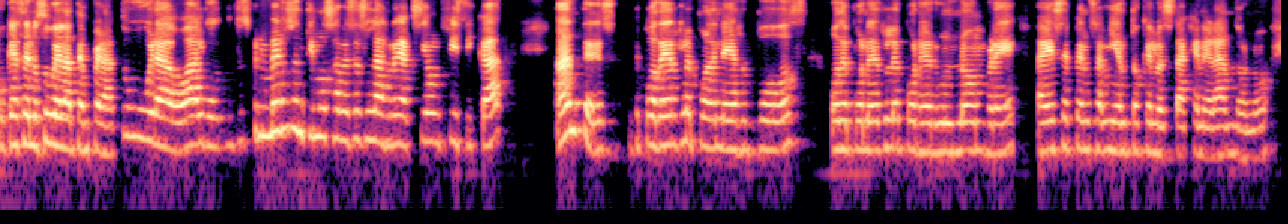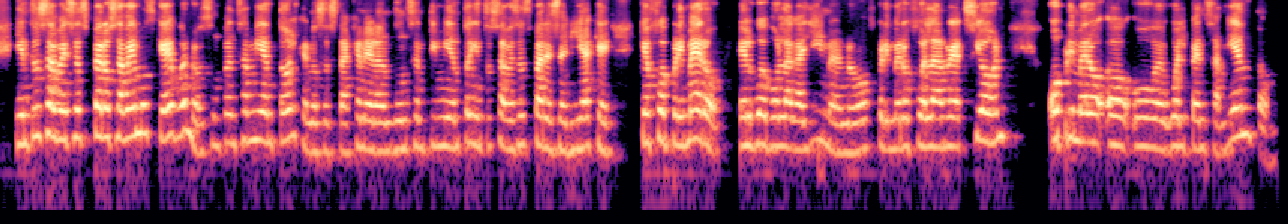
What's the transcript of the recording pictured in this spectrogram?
o que se nos sube la temperatura o algo. Entonces, primero sentimos a veces la reacción física antes de poderle poner voz o de ponerle poner un nombre a ese pensamiento que lo está generando, ¿no? Y entonces a veces, pero sabemos que, bueno, es un pensamiento el que nos está generando un sentimiento y entonces a veces parecería que, que fue primero el huevo o la gallina, ¿no? Primero fue la reacción o primero o, o, el pensamiento.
